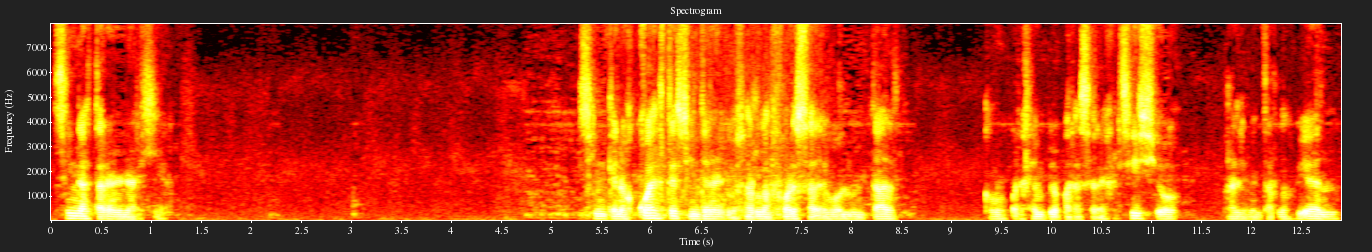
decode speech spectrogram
sin gastar en energía. Sin que nos cueste, sin tener que usar la fuerza de voluntad, como por ejemplo para hacer ejercicio, para alimentarnos bien,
